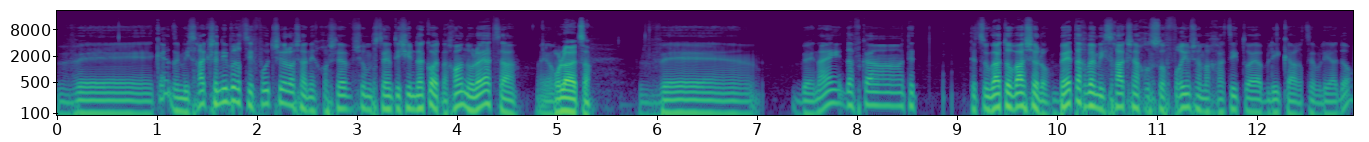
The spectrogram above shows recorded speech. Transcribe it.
וכן, זה משחק שני ברציפות שלו, שאני חושב שהוא מסיים 90 דקות, נכון? הוא לא יצא היום. הוא לא יצא. ובעיניי דווקא ת... תצוגה טובה שלו. בטח במשחק שאנחנו סופרים שמחצית הוא היה בלי קרצב לידו,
